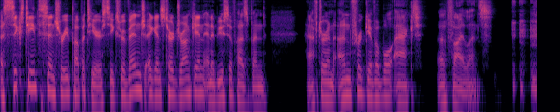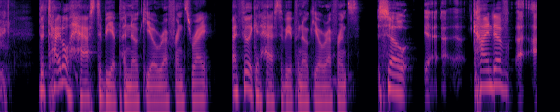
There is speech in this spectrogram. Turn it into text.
A 16th century puppeteer seeks revenge against her drunken and abusive husband after an unforgivable act of violence. The title has to be a Pinocchio reference, right? I feel like it has to be a Pinocchio reference. So, uh, kind of, I,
